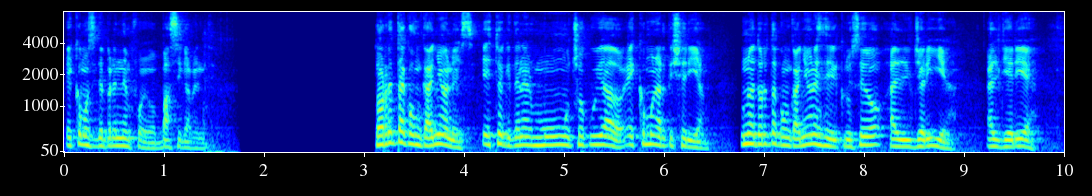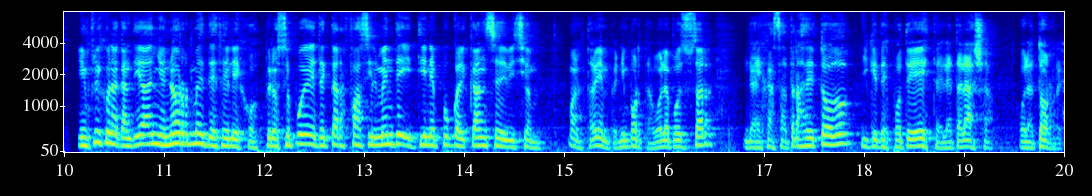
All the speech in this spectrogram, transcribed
Es como si te prenden fuego, básicamente. Torreta con cañones. Esto hay que tener mucho cuidado. Es como una artillería. Una torta con cañones del crucero Algeria. Algeria. Inflige una cantidad de daño enorme desde lejos, pero se puede detectar fácilmente y tiene poco alcance de visión. Bueno, está bien, pero no importa. Vos la podés usar, la dejas atrás de todo y que te espotee esta, la atalaya o la torre.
